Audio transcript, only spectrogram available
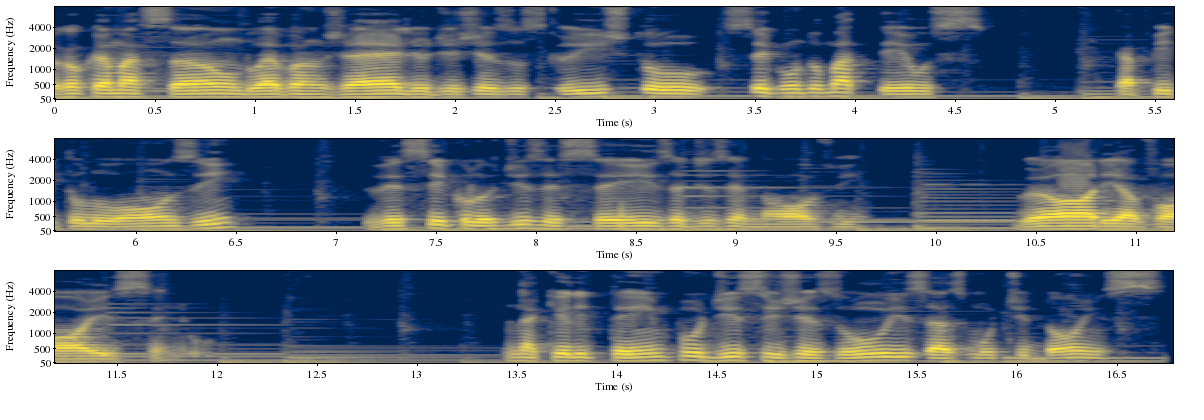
Proclamação do Evangelho de Jesus Cristo segundo Mateus, capítulo 11, versículos 16 a 19. Glória a vós, Senhor. Naquele tempo disse Jesus às multidões:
